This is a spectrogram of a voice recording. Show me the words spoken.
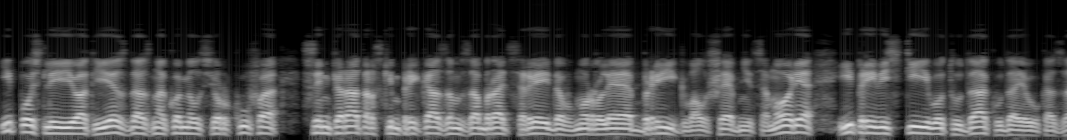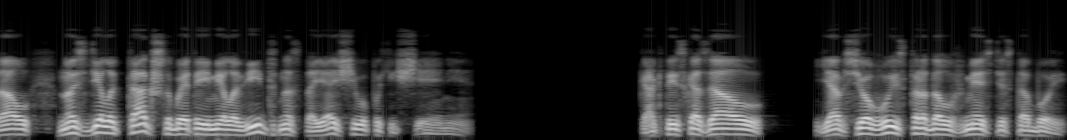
и после ее отъезда ознакомил Сюркуфа с императорским приказом забрать с рейда в Морле Бриг, волшебница моря, и привести его туда, куда я указал, но сделать так, чтобы это имело вид настоящего похищения. Как ты сказал, я все выстрадал вместе с тобой.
